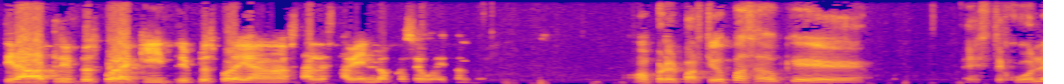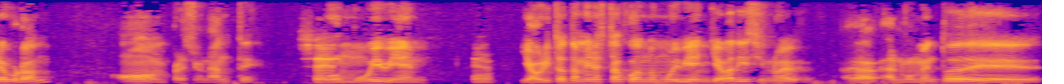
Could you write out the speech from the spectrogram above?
tiraba triples por aquí, triples por allá, no, está, está bien loco ese güey también. Oh, pero el partido pasado que este jugó LeBron, oh, impresionante. Sí. Jugó muy bien. Sí. Y ahorita también está jugando muy bien. Lleva 19. a- al momento de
